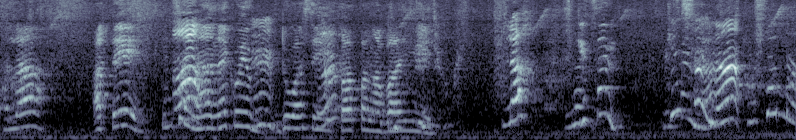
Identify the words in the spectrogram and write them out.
Hala, ate, kinsa nanay ko yung duwa si Papa nga bayi. La, kinsan? Kinsa na? Kinsa na?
